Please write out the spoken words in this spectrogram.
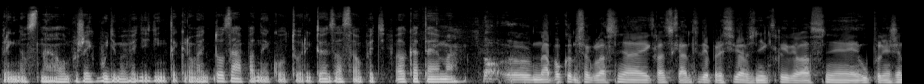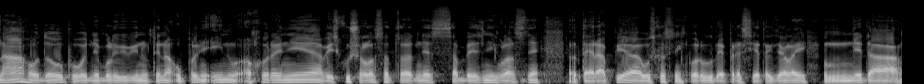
prínosné alebo že ich budeme vedieť integrovať do západnej kultúry. To je zase opäť veľká téma. No, e, napokon však vlastne aj klasické antidepresíva vznikli vlastne úplne že náhodou. Pôvodne boli vyvinuté na úplne inú ochorenie a vyskúšalo sa to dnes sa bez nich vlastne terapia úzkostných porúch, depresie a tak ďalej nedá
